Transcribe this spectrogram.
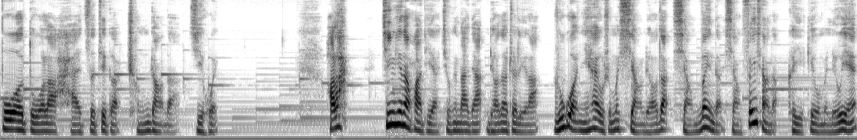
剥夺了孩子这个成长的机会。好了，今天的话题就跟大家聊到这里了。如果您还有什么想聊的、想问的、想分享的，可以给我们留言。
